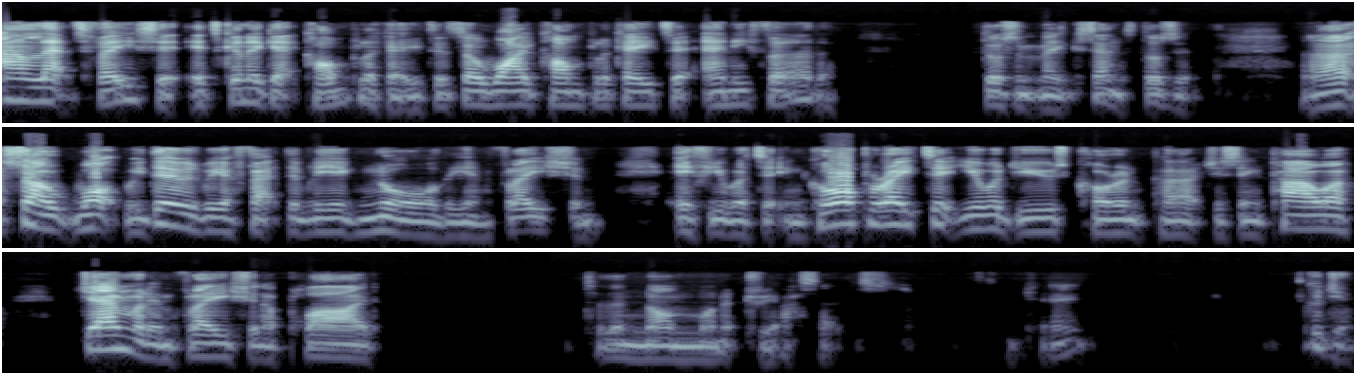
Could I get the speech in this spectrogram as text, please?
And let's face it, it's going to get complicated. So why complicate it any further? Doesn't make sense, does it? Uh, so what we do is we effectively ignore the inflation. If you were to incorporate it, you would use current purchasing power, general inflation applied to the non-monetary assets. Okay. Could you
